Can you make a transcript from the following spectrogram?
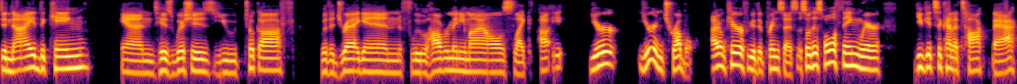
denied the king and his wishes. You took off with a dragon, flew however many miles. Like uh, it- you're you're in trouble. I don't care if you're the princess. So this whole thing where you get to kind of talk back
